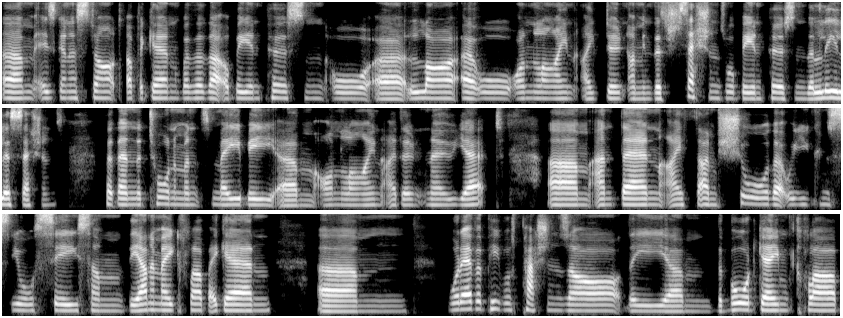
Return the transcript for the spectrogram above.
um, is going to start up again, whether that'll be in person or uh, la- uh, or online. I don't. I mean, the sessions will be in person, the Lila sessions, but then the tournaments may be um, online. I don't know yet. Um, and then I I'm sure that you can you'll see some the anime club again. Um, whatever people's passions are, the um, the board game club.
